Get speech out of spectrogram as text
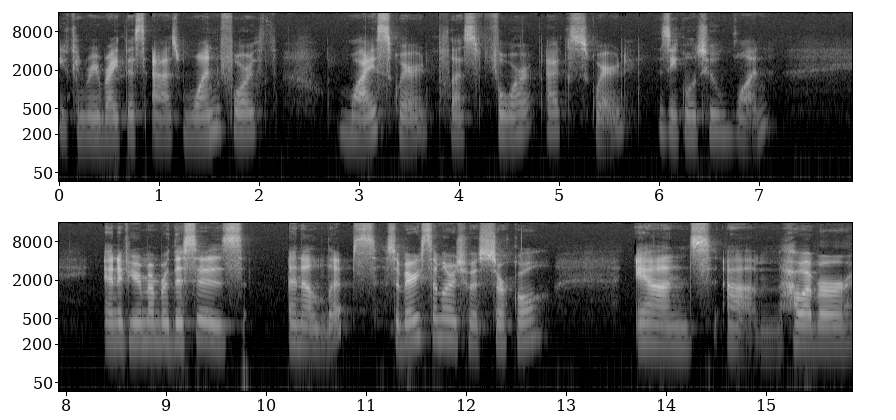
You can rewrite this as 1 fourth y squared plus 4x squared is equal to 1. And if you remember, this is an ellipse, so very similar to a circle, and um, however,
